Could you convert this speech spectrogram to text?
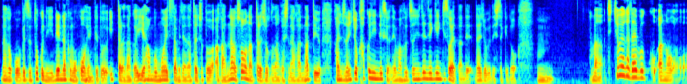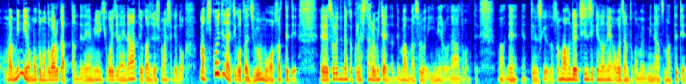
なんかこう別に特に連絡もこうへんけど、行ったらなんか家半分燃えてたみたいになったらちょっとあかんな。そうなったらちょっとなんかしなあかんなっていう感じの一応確認ですよね。まあ普通に全然元気そうやったんで大丈夫でしたけど。うん。まあ、父親がだいぶ、あの、まあ、耳はもともと悪かったんでね、耳聞こえてないなっていう感じがしましたけど、まあ、聞こえてないってことは自分も分かってて、えー、それでなんか暮らしてはるみたいなんで、まあまあ、それはいいんやろうなと思って、まあね、やってるんですけど、まあ、ほんで親戚のね、おばちゃんとかもみんな集まってて、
